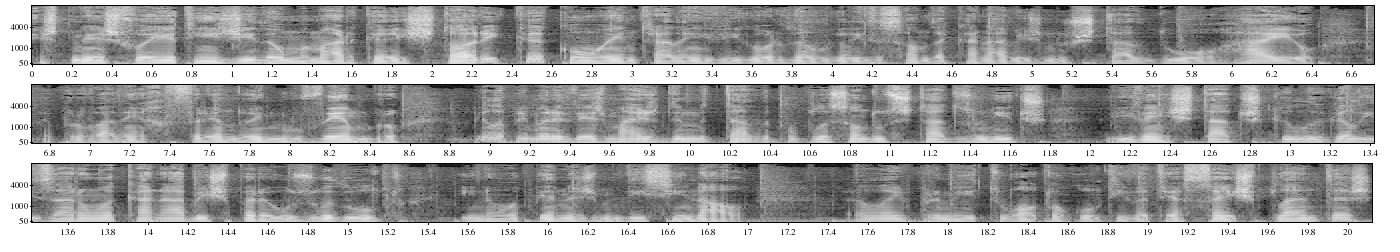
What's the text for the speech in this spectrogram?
Este mês foi atingida uma marca histórica com a entrada em vigor da legalização da cannabis no estado do Ohio, aprovada em referendo em novembro. Pela primeira vez, mais de metade da população dos Estados Unidos vive em estados que legalizaram a cannabis para uso adulto e não apenas medicinal. A lei permite o autocultivo até seis plantas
